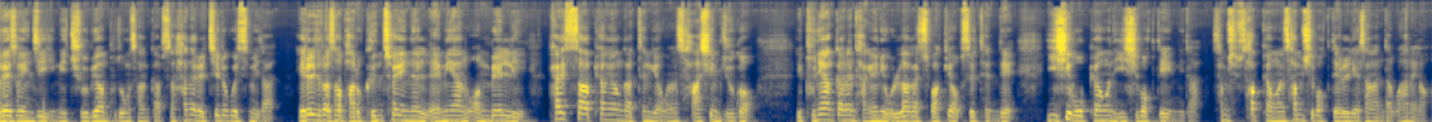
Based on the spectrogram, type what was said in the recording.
그래서인지 이미 주변 부동산 값은 하늘을 찌르고 있습니다. 예를 들어서 바로 근처에 있는 레미안 원밸리 84평형 같은 경우는 46억. 이 분양가는 당연히 올라갈 수밖에 없을 텐데 25평은 20억대입니다. 34평은 30억대를 예상한다고 하네요.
